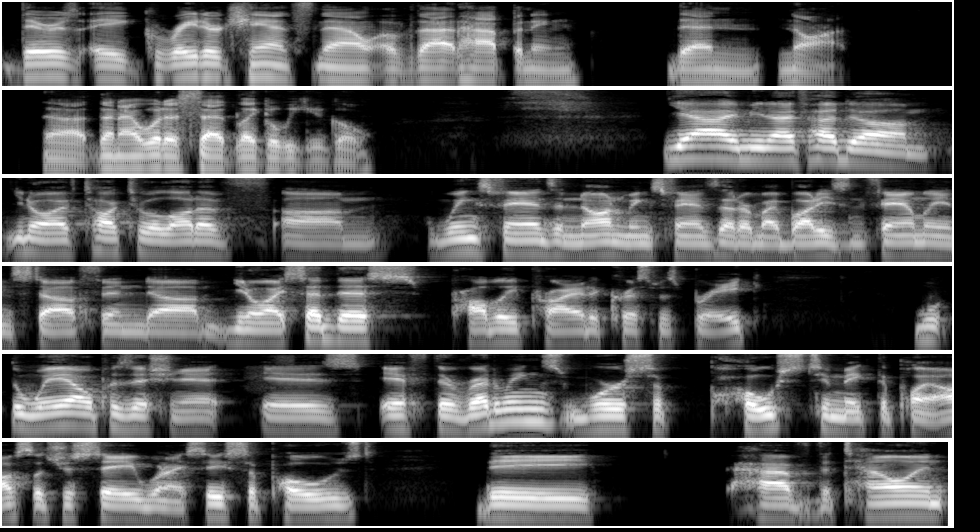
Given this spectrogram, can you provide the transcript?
there's a greater chance now of that happening than not. Uh, than I would have said like a week ago. Yeah, I mean, I've had, um, you know, I've talked to a lot of um, Wings fans and non-Wings fans that are my buddies and family and stuff. And, um, you know, I said this probably prior to Christmas break. W- The way I'll position it is if the Red Wings were supposed to make the playoffs, let's just say when I say supposed, they have the talent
